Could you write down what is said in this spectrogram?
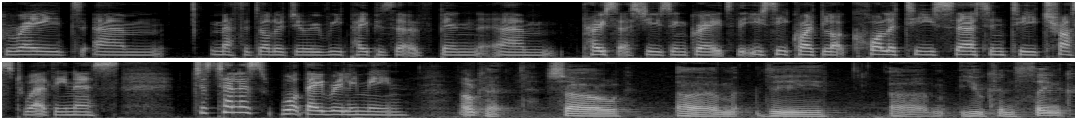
GRADE um, methodology or you read papers that have been um, processed using grades, that you see quite a lot quality, certainty, trustworthiness. Just tell us what they really mean. Okay, so um, the um, you can think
